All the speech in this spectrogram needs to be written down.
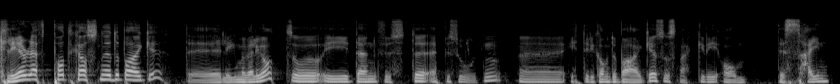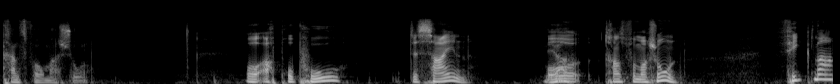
Clearleft-podkasten er tilbake. Det liker vi veldig godt. Og i den første episoden, eh, etter de kom tilbake, så snakker de om designtransformasjon. Og apropos design og transformasjon. Figma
